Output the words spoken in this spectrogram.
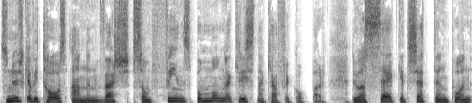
Så nu ska vi ta oss an en vers som finns på många kristna kaffekoppar. Du har säkert sett den på en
